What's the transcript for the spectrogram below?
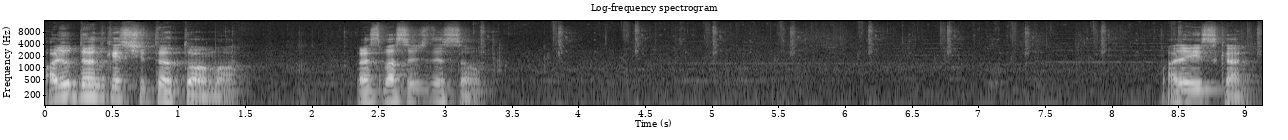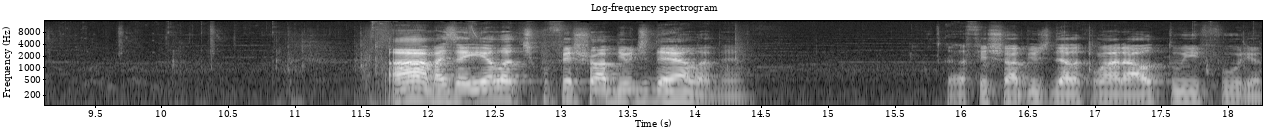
Olha o dano que esse titã toma, ó. Presta bastante atenção. Olha isso, cara. Ah, mas aí ela, tipo, fechou a build dela, né? Ela fechou a build dela com Arauto e Fúria.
